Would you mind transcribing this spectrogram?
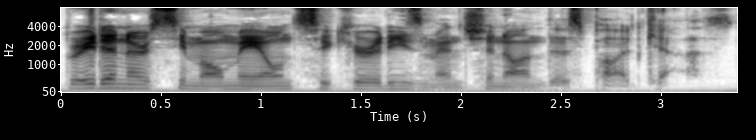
Braden or Simon may own securities mentioned on this podcast.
